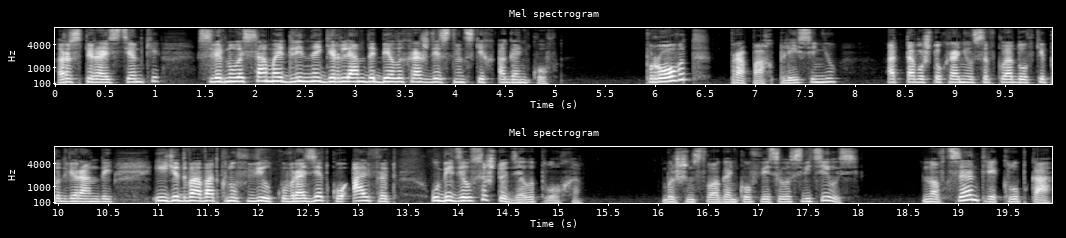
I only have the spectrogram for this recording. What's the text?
распирая стенки, свернулась самая длинная гирлянда белых рождественских огоньков. Провод пропах плесенью от того, что хранился в кладовке под верандой, и, едва воткнув вилку в розетку, Альфред убедился, что дело плохо. Большинство огоньков весело светилось, но в центре клубка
